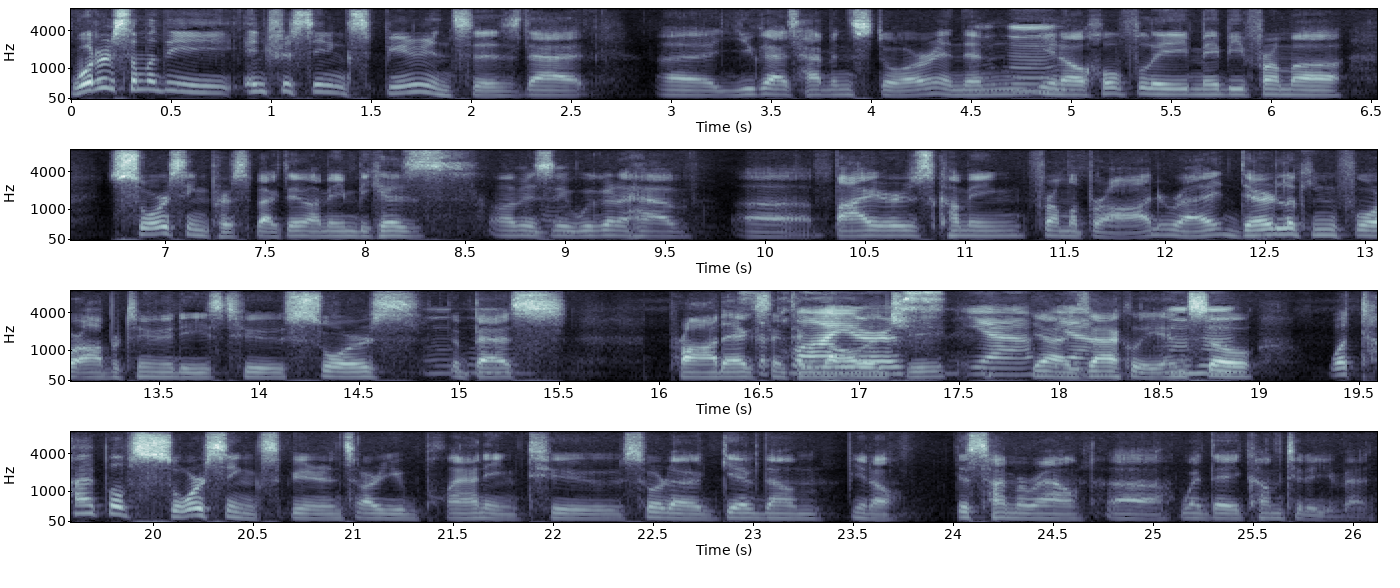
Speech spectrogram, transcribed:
what are some of the interesting experiences that uh, you guys have in store, and then Mm-hmm. you know hopefully maybe from a sourcing perspective. I mean, because obviously Mm-hmm. we're going to have. Uh, buyers coming from abroad, right? They're looking for opportunities to source the best products and Mm-hmm. Technology. yeah, yeah, yeah. Mm-hmm. exactly. And so, what type of sourcing experience are you planning to sort of give them, you know, this time around uh, when they come to the event?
